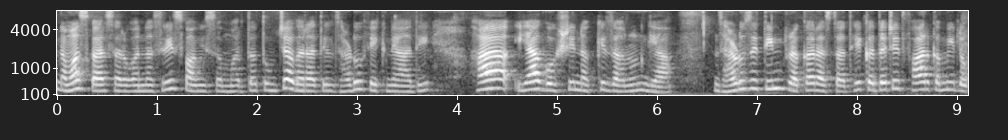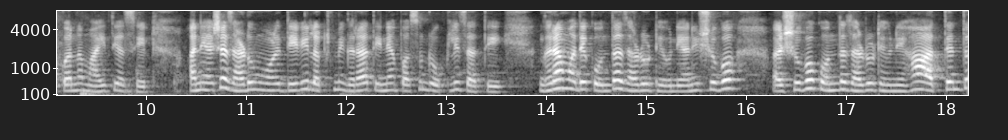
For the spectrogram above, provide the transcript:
नमस्कार सर्वांना. श्री स्वामी समर्थ तुमच्या घरातील झाडू फेकण्याआधी हा या गोष्टी नक्की जाणून घ्या. झाडूचे तीन प्रकार असतात. हे कदाचित फार कमी लोकांना माहिती असेल आणि अशा झाडूमुळे देवी लक्ष्मी घरात येण्यापासून रोखली जाते. घरामध्ये कोणता झाडू ठेवणे आणि शुभ शुभ कोणता झाडू ठेवणे हा अत्यंत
